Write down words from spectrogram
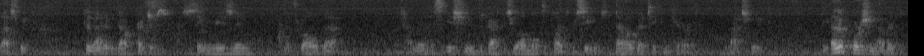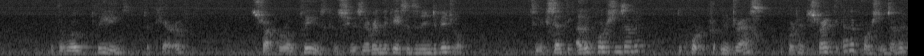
last week. Denied it without prejudice. Same reasoning, through all of that. The timeliness issue, the fact that you all multiplied the proceedings, that all got taken care of last week. The other portion of it, with the road pleadings, took care of, struck her road pleadings, because she was never in the case as an individual. To the extent the other portions of it, the court couldn't address, the court had to strike the other portions of it,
